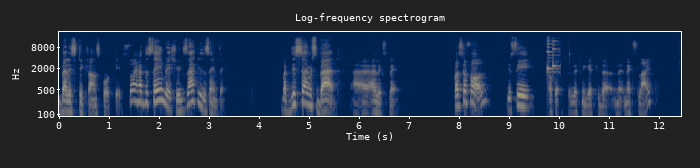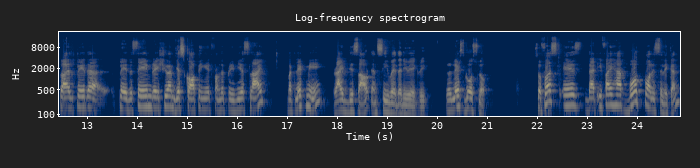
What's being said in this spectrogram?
ballistic transport case. So, I have the same ratio, exactly the same thing. But this time it is bad, I will explain. First of all, you see, okay, so let me get to the next slide. So, I will play the, play the same ratio, I am just copying it from the previous slide, but let me write this out and see whether you agree. So, let us go slow. So, first is that if I have both polysilicon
